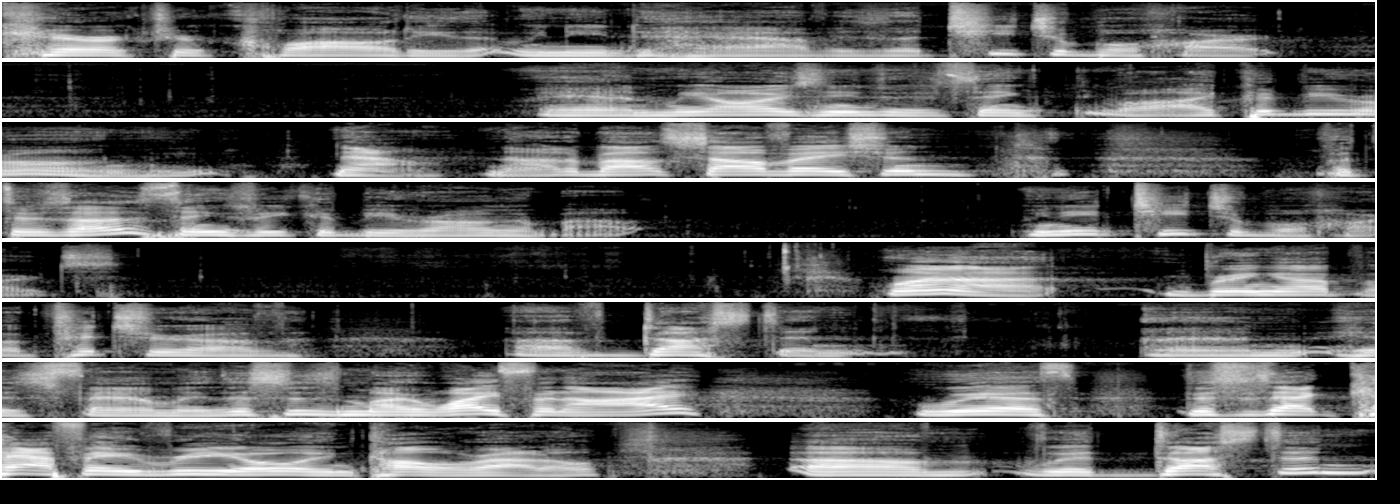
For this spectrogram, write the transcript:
character quality that we need to have is a teachable heart. Man, we always need to think, well, I could be wrong. Now, not about salvation, but there's other things we could be wrong about. We need teachable hearts. Want to bring up a picture of, of Dustin and his family. This is my wife and I with, this is at Cafe Rio in Colorado, um, with Dustin,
